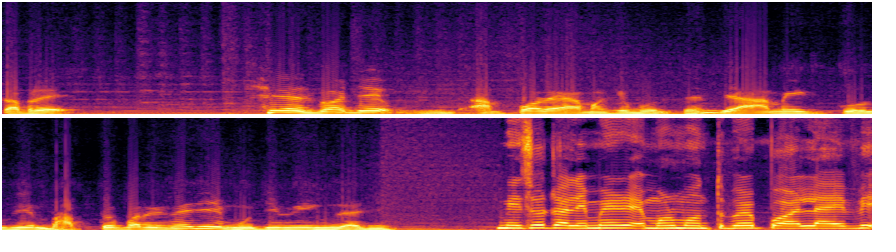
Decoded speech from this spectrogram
তারপরে শেষ বাজে পরে আমাকে বলতেন যে আমি কোনোদিন ভাবতে পারি না যে মুজিবি ইংরাজি। মেজর ডালিমের এমন মন্তব্যের পর লাইভে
